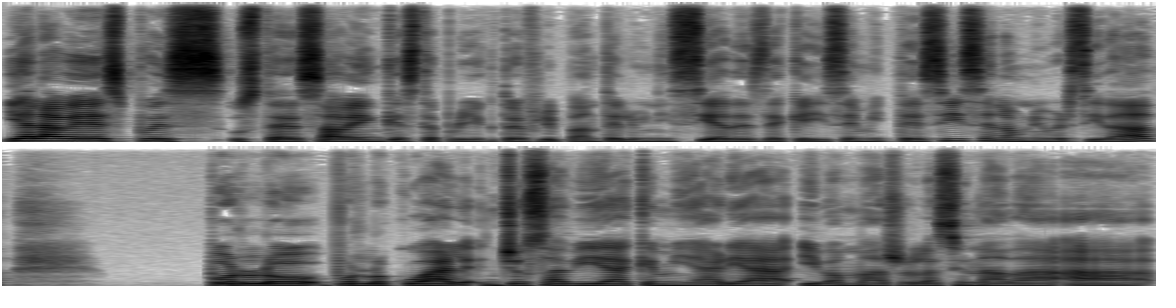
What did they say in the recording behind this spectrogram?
y a la vez, pues ustedes saben que este proyecto de Flipante lo inicié desde que hice mi tesis en la universidad, por lo, por lo cual yo sabía que mi área iba más relacionada a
